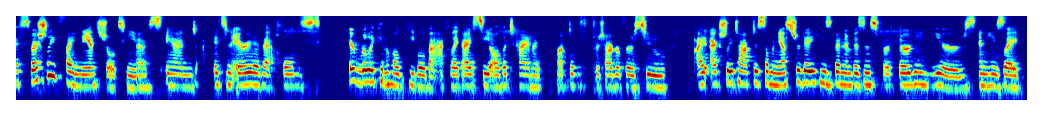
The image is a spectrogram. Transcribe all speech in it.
especially financial team. And it's an area that holds, it really can hold people back. Like I see all the time, I talk to photographers who, I actually talked to someone yesterday. He's been in business for 30 years and he's like,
